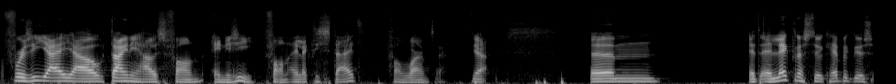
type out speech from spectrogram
voorzie jij jouw tiny house van energie? Van elektriciteit, van warmte? Ehm, het elektra-stuk heb ik dus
